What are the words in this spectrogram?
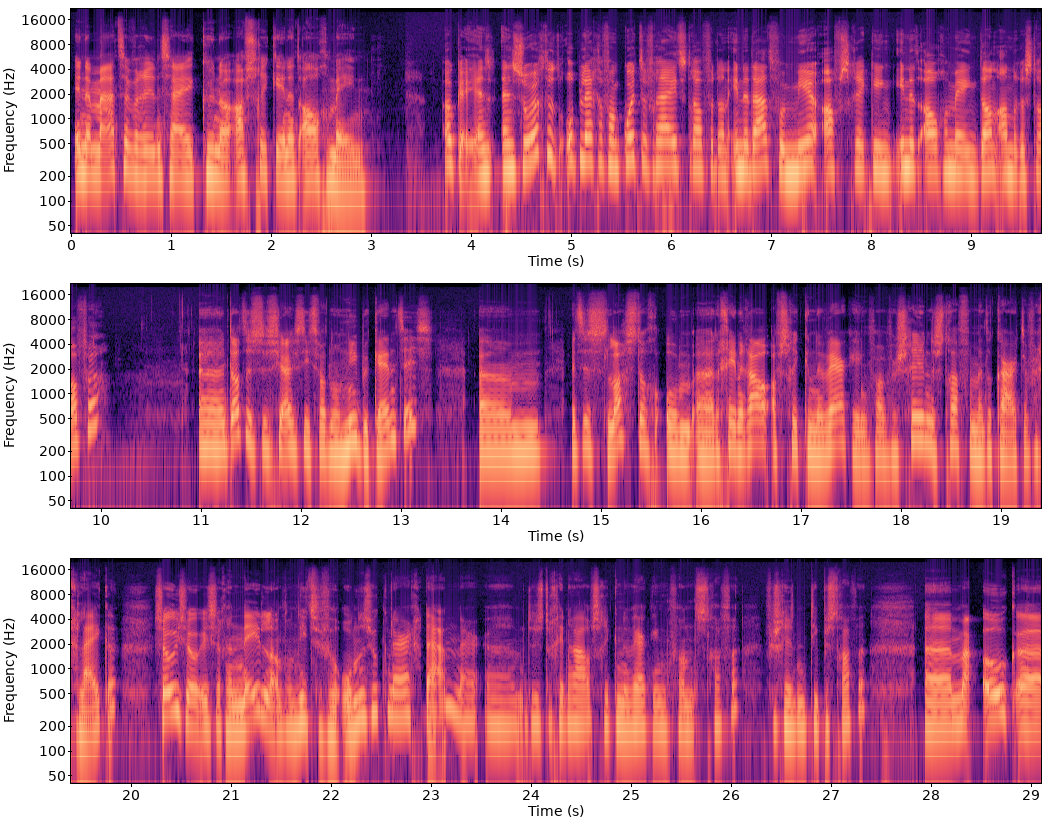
in de mate waarin zij kunnen afschrikken in het algemeen. Oké, en, en zorgt het opleggen van korte vrijheidsstraffen dan inderdaad voor meer afschrikking in het algemeen dan andere straffen? Uh, dat is dus juist iets wat nog niet bekend is. Um, het is lastig om uh, de generaal afschrikkende werking van verschillende straffen met elkaar te vergelijken. Sowieso is er in Nederland nog niet zoveel onderzoek naar gedaan. Naar, uh, dus de generaal afschrikkende werking van straffen, verschillende typen straffen. Uh, maar ook eh,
